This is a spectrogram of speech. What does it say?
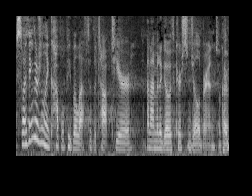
So I think there's only a couple people left at the top tier, and I'm going to go with Kirsten Gillibrand. Okay.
